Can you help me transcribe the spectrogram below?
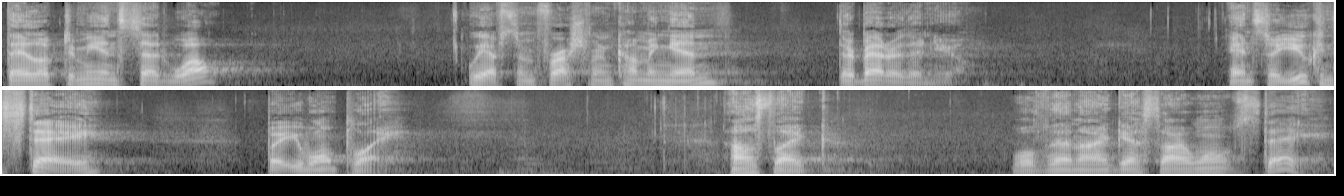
they looked at me and said, Well, we have some freshmen coming in. They're better than you. And so you can stay, but you won't play. I was like, Well, then I guess I won't stay.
